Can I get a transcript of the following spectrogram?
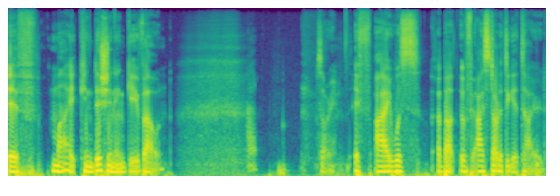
if my conditioning gave out. Sorry. If I was about if I started to get tired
